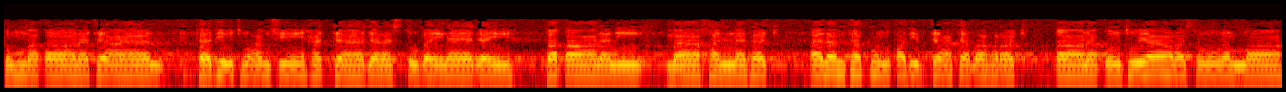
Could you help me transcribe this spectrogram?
ثم قال تعال فجئت أمشي حتى جلست بين يديه فقال لي ما خلفك؟ ألم تكن قد ابتعت ظهرك؟ قال قلت يا رسول الله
